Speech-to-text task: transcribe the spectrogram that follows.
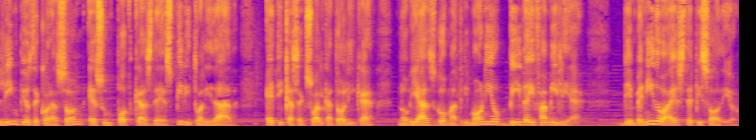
Limpios de Corazón es un podcast de espiritualidad, ética sexual católica, noviazgo, matrimonio, vida y familia. Bienvenido a este episodio.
